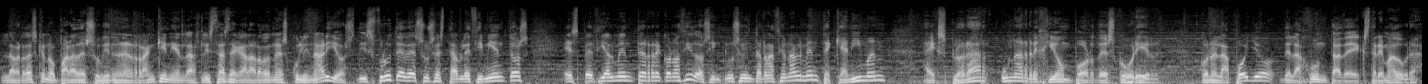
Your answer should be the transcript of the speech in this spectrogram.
la verdad es que no para de subir en el ranking y en las listas de galardones culinarios. Disfrute de sus establecimientos especialmente reconocidos, incluso internacionalmente, que animan a explorar una región por descubrir, con el apoyo de la Junta de Extremadura.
